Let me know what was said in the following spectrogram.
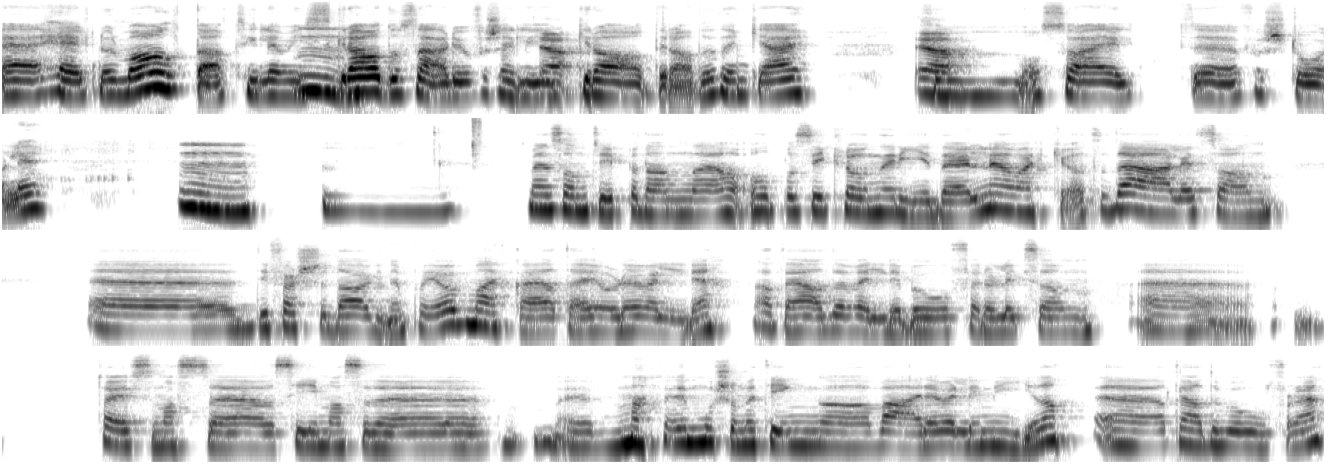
eh, helt normalt, da, til en viss Mm. grad. Og så er det jo forskjellige Ja. grader av det, tenker jeg, Ja. som også er helt uh, forståelig. Mm. Mm. Men sånn type den eh, holdt på å si klovneridelen, jeg merker jo at det er litt sånn uh, De første dagene på jobb merka jeg at jeg gjorde det veldig. At jeg hadde veldig behov for å liksom uh, tøyse masse og si masse eh, morsomme ting og være veldig mye, da. At jeg hadde behov for det.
